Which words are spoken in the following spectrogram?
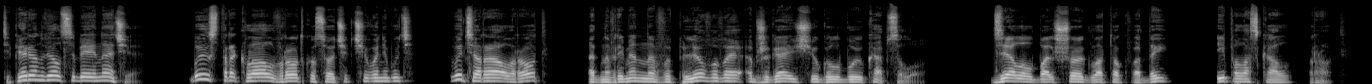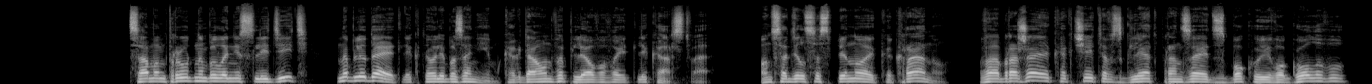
Теперь он вел себя иначе. Быстро клал в рот кусочек чего-нибудь, вытирал рот, одновременно выплевывая обжигающую голубую капсулу, делал большой глоток воды и полоскал рот. Самым трудно было не следить, наблюдает ли кто-либо за ним, когда он выплевывает лекарство. Он садился спиной к экрану, воображая, как чей-то взгляд пронзает сбоку его голову,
